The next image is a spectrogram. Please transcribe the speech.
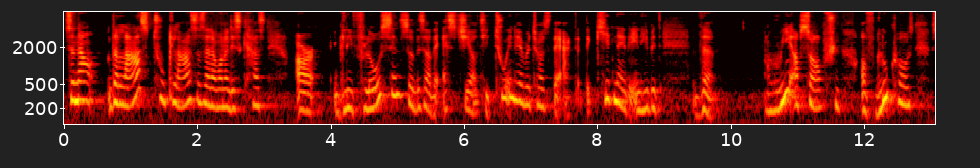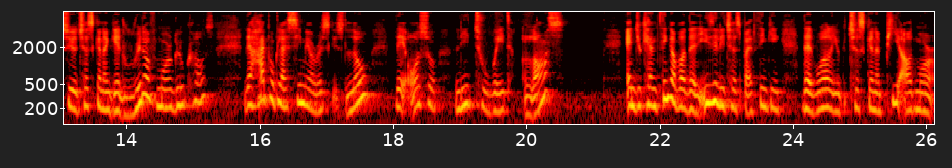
So now the last two classes that I want to discuss are gliflozins. So these are the SGLT2 inhibitors. They act at the kidney. They inhibit the reabsorption of glucose, so you're just going to get rid of more glucose. The hypoglycemia risk is low. They also lead to weight loss. And you can think about that easily just by thinking that, well, you're just going to pee out more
